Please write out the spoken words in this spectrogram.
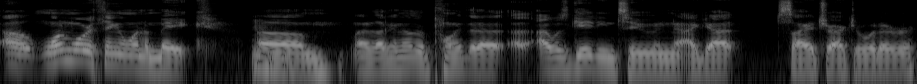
uh, one more thing I want to make, Mhm. um, like another point that I I was getting to and I got sidetracked or whatever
